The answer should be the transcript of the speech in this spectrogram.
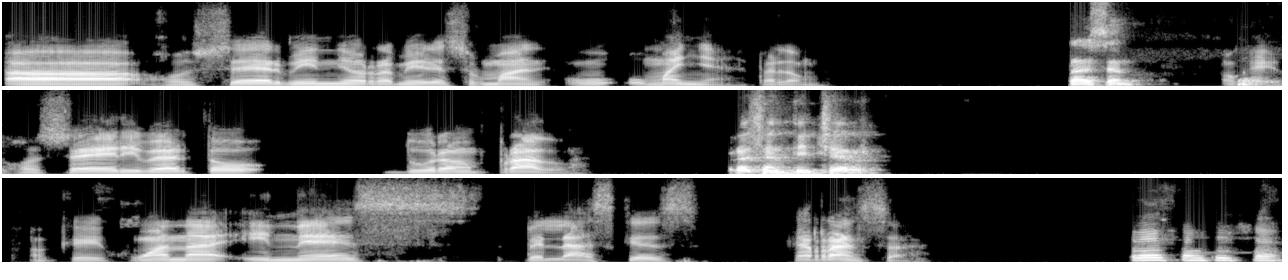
Ah, José Herminio Ramírez Umaña, Umaña perdón. Present. Ok, José Heriberto Durán Prado. Present, teacher. Ok, Juana Inés Velázquez Carranza. Present, teacher.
